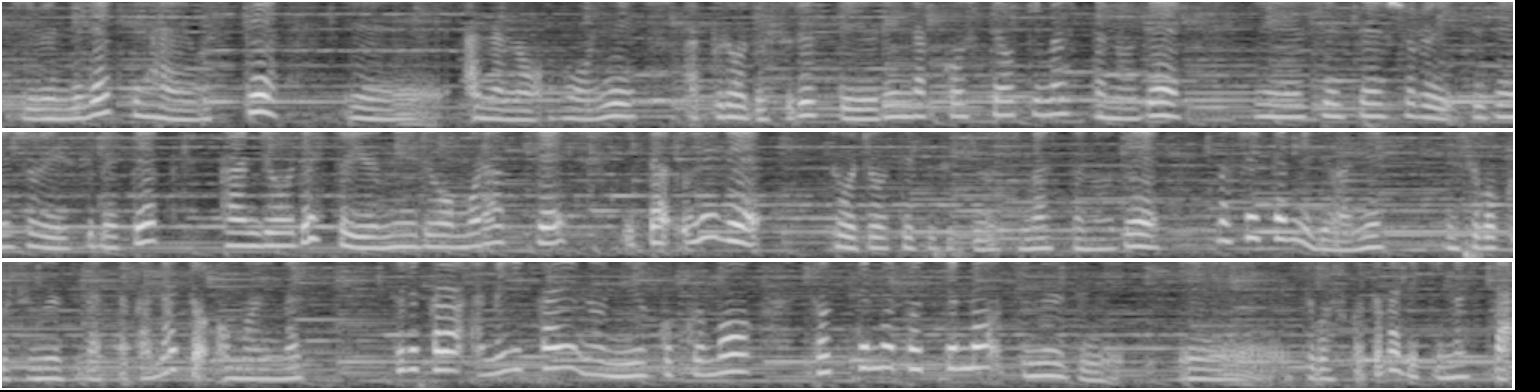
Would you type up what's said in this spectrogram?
自分でね、手配をして、えアナの方にアップロードするっていう連絡をしておきましたので、え申請書類、事前書類全て完了ですというメールをもらっていた上で、搭乗手続きをしましたので、まあ、そういった意味ではね、すごくスムーズだったかなと思います。それからアメリカへの入国もとってもとってもスムーズに、えー、過ごすことができました。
